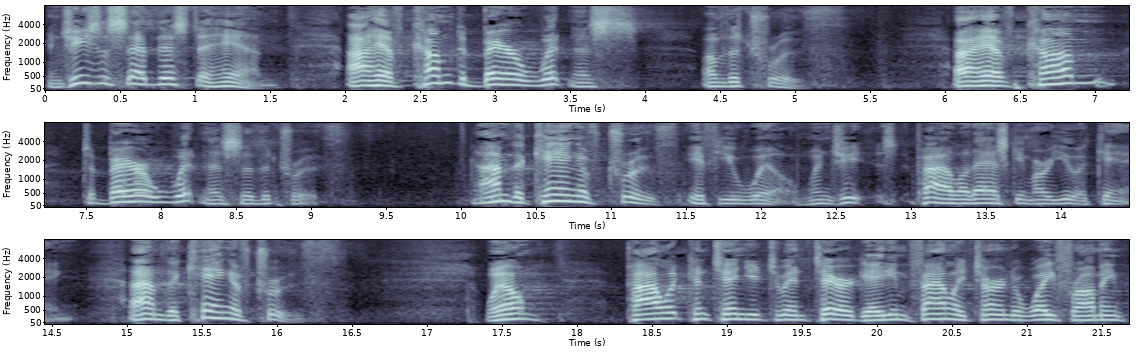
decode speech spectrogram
And Jesus said this to him I have come to bear witness of the truth. I have come to bear witness of the truth. I'm the king of truth, if you will. When Jesus, Pilate asked him, Are you a king? I'm the king of truth. Well, Pilate continued to interrogate him, finally turned away from him.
